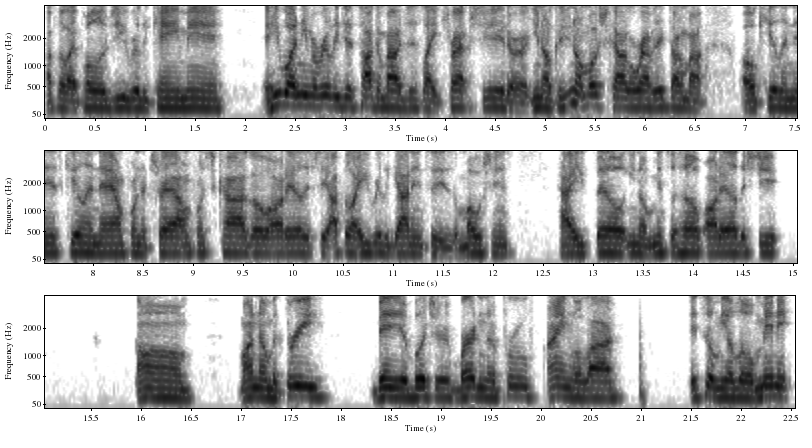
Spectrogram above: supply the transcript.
I feel like Polo G really came in and he wasn't even really just talking about just like trap shit or you know, because you know most Chicago rappers they talking about oh killing this, killing that. I'm from the trap, I'm from Chicago, all that other shit. I feel like he really got into his emotions, how he felt, you know, mental health, all that other shit. Um, my number three, Benny the Butcher, Burden of Proof. I ain't gonna lie, it took me a little minute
